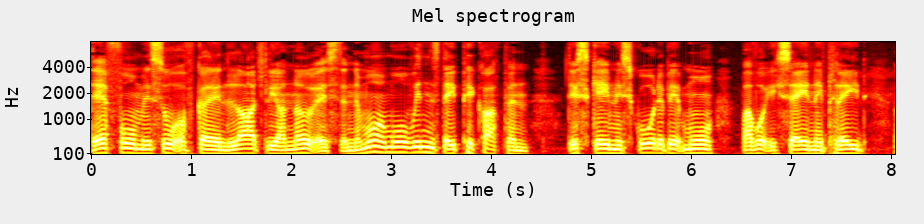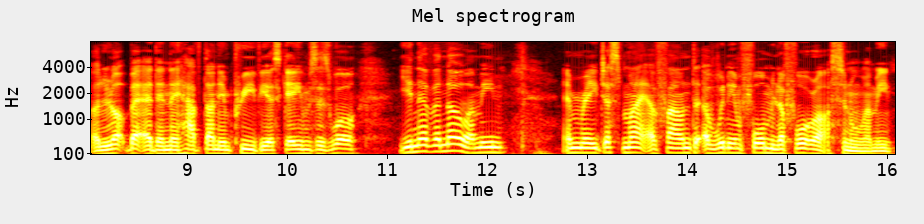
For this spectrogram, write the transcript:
their form is sort of going largely unnoticed. And the more and more wins they pick up, and this game they scored a bit more. By what you're saying, they played a lot better than they have done in previous games as well. You never know. I mean, Emery just might have found a winning formula for Arsenal. I mean,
